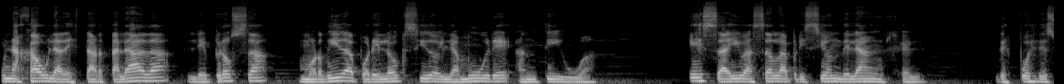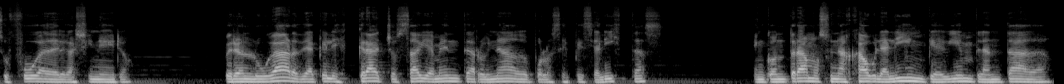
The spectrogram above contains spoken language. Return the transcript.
una jaula destartalada, leprosa, mordida por el óxido y la mugre antigua, esa iba a ser la prisión del ángel después de su fuga del gallinero. Pero en lugar de aquel escracho sabiamente arruinado por los especialistas, encontramos una jaula limpia y bien plantada,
